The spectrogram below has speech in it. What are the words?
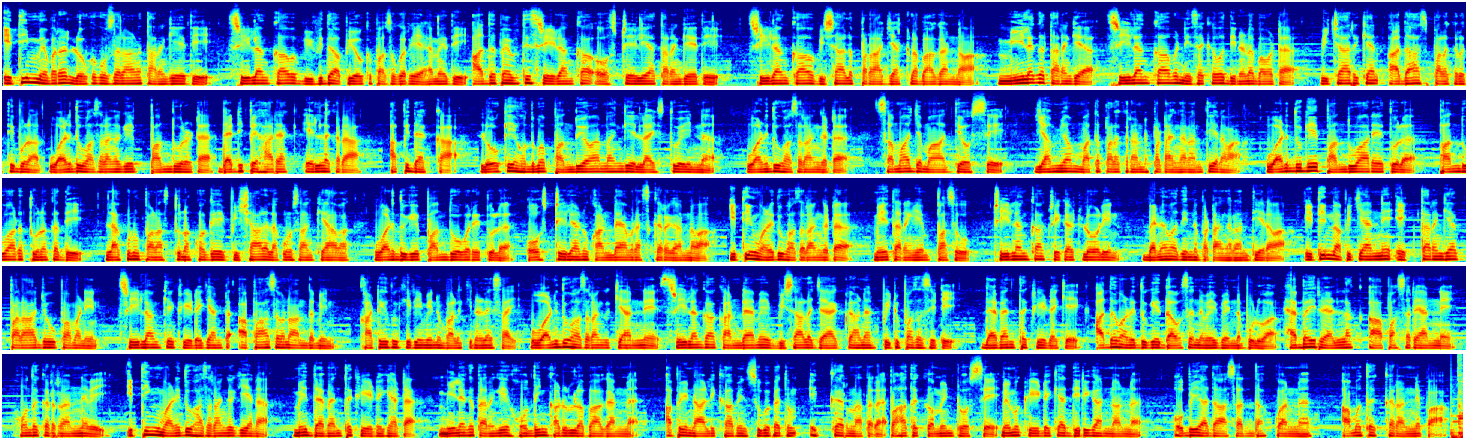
ඉතින් මෙවර ලෝක කුසලාන තරගයේදී ශ්‍රී ලංකාව විවිධ අභියෝග පසුකර යෑමේදී අද පැවති ශ්‍රී ලංකා ඕස්ට්‍රේලියා තරගයේදී ශ්‍රී ලංකාව විශාල පරාජයක් ලබා ගන්නවා. මීළඟ තරගය ශ්‍රී ලංකාව නිසකව දිනන බවට විචාරකයන් අදහස් පළ කර තිබුණත් වනිදු හසරංගගේ පන්දුවලට දැඩි පෙහාරයක් එල්ල කරා අපි දැක්කා. ලෝකයේ හොඳම පන්දු යවන්නන්ගේ ලයිස්තුවේ ඉන්න වනිදු හසරංගට සමාජ මාධ්‍ය ඔස්සේ යම් යම් මත පළ කරන්න පටන් අරන් තියෙනවා. වනිදුගේ පන්දුවාරය තුළ පන්දුවාර තුනකදී ලකුණු 53ක් වගේ විශාල ලකුණු සංඛ්‍යාවක් වනිදුගේ පන්දුවරය තුළ ඕස්ට්‍රේලියානු කණ්ඩායම රැස් කරගන්නවා. ඉතින් වනිදු හසරංගට මේ තරගෙන් පසු ශ්‍රී ලංකා ක්‍රිකට් ලෝලින් බැනවදින්න පටන් අරන් තියෙනවා. ඉතින් අපි කියන්නේ එක් තරගයක් පරාජය වූ පමණින් ශ්‍රී ලංකේ ක්‍රීඩකයන්ට අපහාස වන අන්දමින් කටයුතු කිරීමෙන් වළකින ලෙසයි. වනිදු හසරංග කියන්නේ ශ්‍රී ලංකා කණ්ඩායමේ විශාල ජයග්‍රහණයන් පිටුපස සිටි දැවැන්ත ක්‍රීඩකයෙක්. අද වනිදුගේ දවස නෙමෙයි වෙන්න පුළුවන්. හැබැයි රැල්ලක් ආපස්සට යන්නේ හොඳ කරන්න වෙයි. ඉතිං වනිදු හසරංග කියන මේ දැවන්ත ක්‍රීඩකයට මීළඟ තරගේ හොඳින් කඩුල් ලබා ගන්න අපේ නාලිකාවෙන් සුබ පැතුම් එක් කරන අතර පහත කමෙන්ට් ඔස්සේ මෙම ක්‍රීඩකයා දිරිගන්නන්න ඔබේ අදහසත් දක්වන්න අමතක කරන්න එපා.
